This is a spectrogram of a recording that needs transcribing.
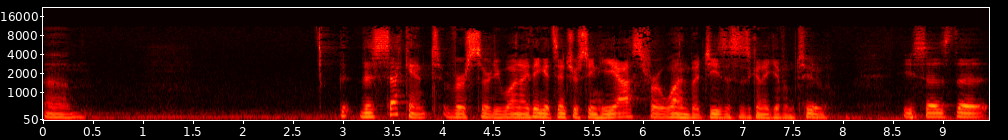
Um, the, the second verse thirty one, I think it's interesting. He asked for one, but Jesus is going to give him two. He says the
